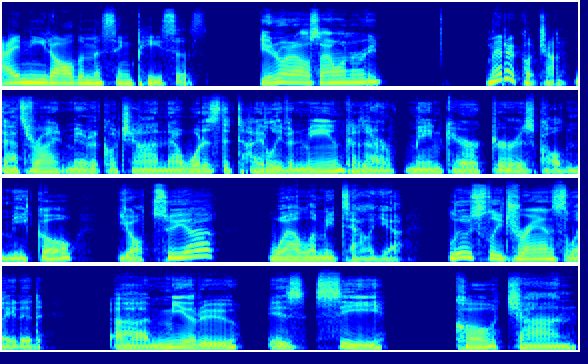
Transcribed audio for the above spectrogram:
I need all the missing pieces. you know what else I want to read? Mieruko-chan. That's right, Mieruko chan. Now, what does the title even mean? Because our main character is called Miko Yotsuya. Well, let me tell you. Loosely translated, uh, Miru is see, Ko chan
